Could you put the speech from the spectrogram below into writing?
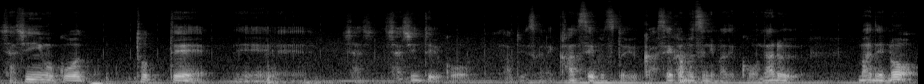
写真をこう撮って、えー写写真というこうなんていうんですかね完成物というか成果物にまでこうなるまでの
